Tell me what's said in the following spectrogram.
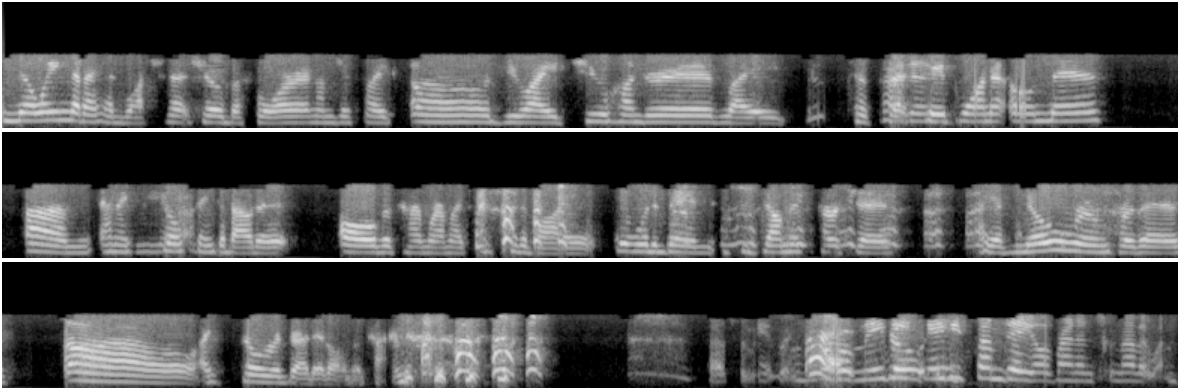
knowing that I had watched that show before, and I'm just like, oh, do I 200 like set tape want to own this? Um, and I still Yeah. think about it all the time where I'm like, I should have bought it. It would have been the dumbest purchase. I have no room for this. Oh, I still regret it all the time. That's amazing. But, well, maybe so maybe someday you'll run into another one.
